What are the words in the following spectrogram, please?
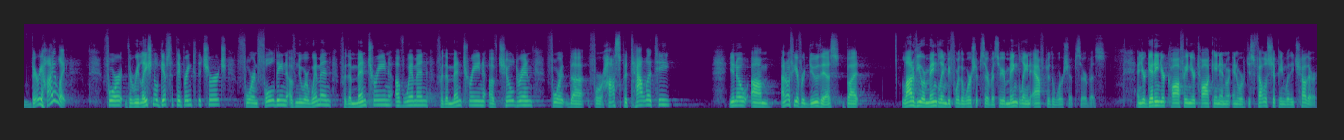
very highly for the relational gifts that they bring to the church, for enfolding of newer women, for the mentoring of women, for the mentoring of children, for, the, for hospitality. You know, um, I don't know if you ever do this, but a lot of you are mingling before the worship service, or you're mingling after the worship service. And you're getting your coffee and you're talking and we're, and we're just fellowshipping with each other.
